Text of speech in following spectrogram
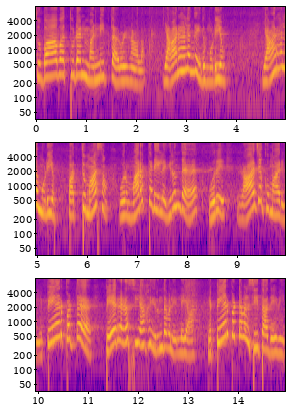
சுபாவத்துடன் மன்னித்து அருள்னாலாம் யாராலங்க இது முடியும்? யாரால முடியும்? பத்து மாதம் ஒரு மரத்தடியில் இருந்த ஒரு ராஜகுமாரி எப்பேற்பட்ட பேரரசியாக இருந்தவள் இல்லையா? எப்பேற்பட்டவள் சீதாதேவி?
